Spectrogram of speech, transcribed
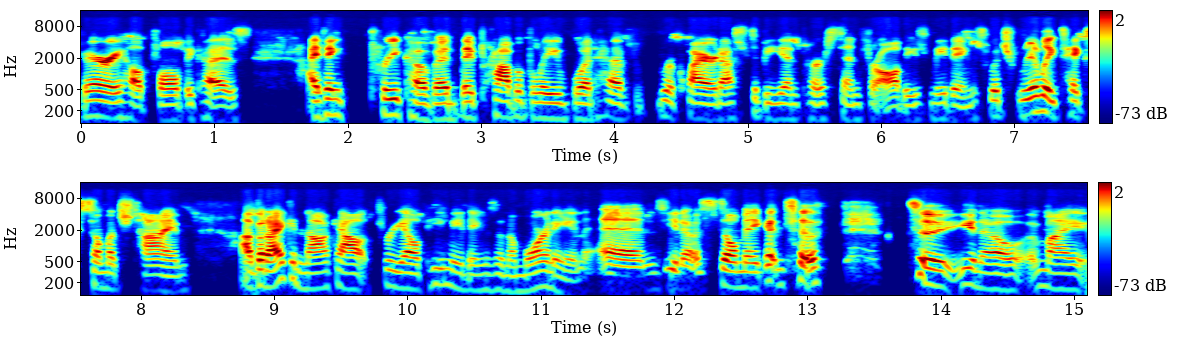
very helpful because i think pre-covid they probably would have required us to be in person for all these meetings which really takes so much time. Uh, but i can knock out three lp meetings in a morning and you know still make it to to you know my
